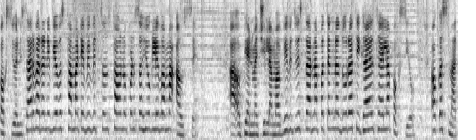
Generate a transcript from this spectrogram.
પક્ષીઓની સારવાર અને વ્યવસ્થા માટે વિવિધ સંસ્થાઓનો પણ સહયોગ લેવામાં આવશે. આ અભિયાનમાં જિલ્લામાં વિવિધ વિસ્તારના પતંગના દોરાથી ઘાયલ થયેલા પક્ષીઓ, અકસ્માત,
